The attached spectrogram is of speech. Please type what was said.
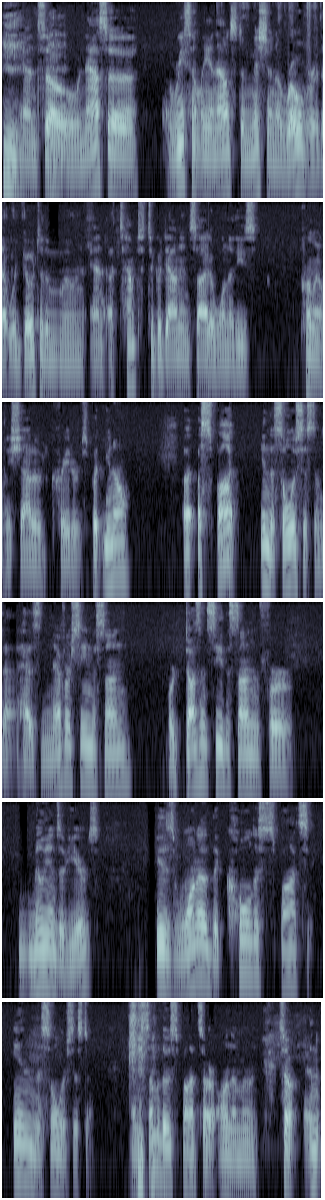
hmm. and so NASA recently announced a mission, a rover that would go to the moon and attempt to go down inside of one of these permanently shadowed craters. But you know, a, a spot in the solar system that has never seen the sun or doesn't see the sun for millions of years is one of the coldest spots in the solar system. And some of those spots are on the moon. So, and,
